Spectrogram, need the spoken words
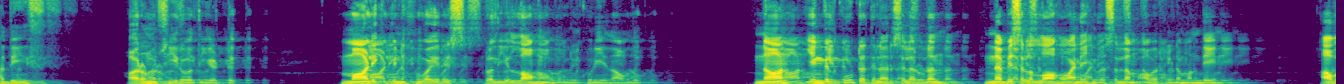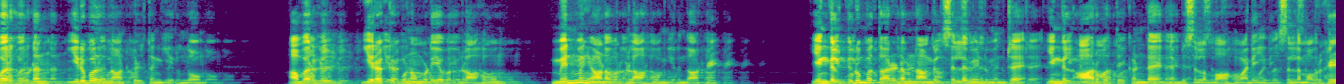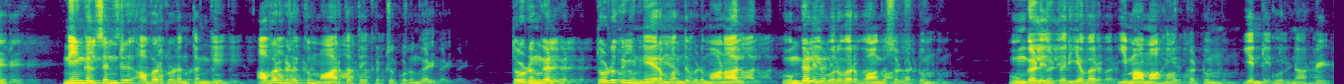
ஹதீஸ் அறுநூற்றி இருபத்தி எட்டு. மாலிக் பின் ஹுவைரிஸ் ரலியுல்லாஹும் அவர்கள் கூறியதாவது நான் எங்கள் கூட்டத்தினர் சிலருடன் நபி ஸல்லல்லாஹு அலைஹி அவர்களிடம் வந்தேன். அவர்களுடன் இருபது நாட்கள் தங்கியிருந்தோம். அவர்கள் இரக்க குணமுடையவர்களாகவும் மென்மையானவர்களாகவும் இருந்தார்கள். எங்கள் குடும்பத்தாரிடம் நாங்கள் செல்ல வேண்டும் என்ற எங்கள் ஆர்வத்தை கண்ட நபி சொல்லாஹு அலைஹி வசல்லம் அவர்கள் நீங்கள் சென்று அவர்களுடன் தங்கி அவர்களுக்கு மார்க்கத்தை கற்றுக் கொடுங்கள் தொழுங்கள் தொழுகையின் நேரம் வந்து விடுமானால் உங்களில் ஒருவர் வாங்க சொல்லட்டும். உங்களில் பெரியவர் இமாமாக இருக்கட்டும் என்று கூறினார்கள்.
